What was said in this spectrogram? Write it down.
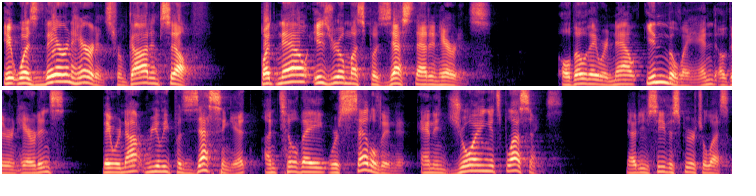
It was their inheritance from God Himself. But now Israel must possess that inheritance. Although they were now in the land of their inheritance, they were not really possessing it until they were settled in it and enjoying its blessings. Now, do you see the spiritual lesson?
